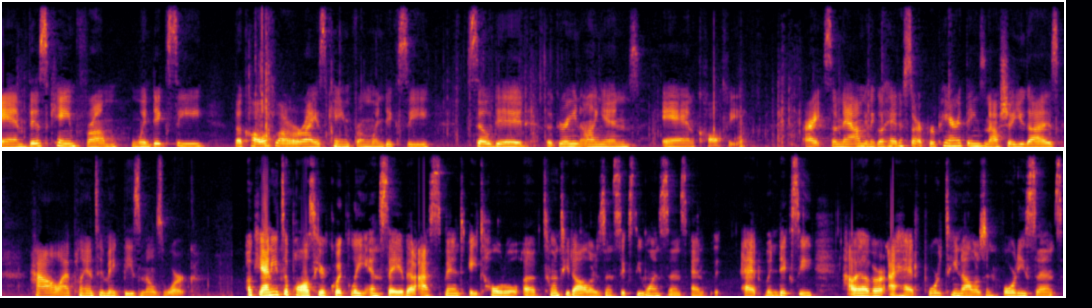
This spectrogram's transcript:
And this came from Winn-Dixie. The cauliflower rice came from Winn-Dixie. So did the green onions and coffee. All right, so now I'm gonna go ahead and start preparing things and I'll show you guys how I plan to make these meals work. Okay, I need to pause here quickly and say that I spent a total of $20.61 at, at Winn-Dixie. However, I had $14.40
